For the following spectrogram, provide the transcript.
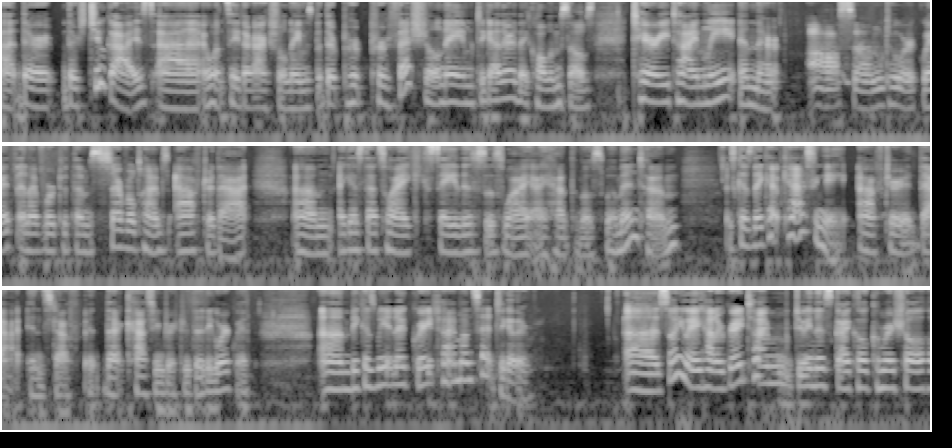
uh, there. There's two guys. Uh, I won't say their actual names, but their per- professional name together. They call themselves Terri Timely, and they're awesome to work with, and I've worked with them several times after that. Um, I guess that's why I say this is why I had the most momentum. Is because they kept casting me after that and stuff. That casting director that they work with, um, because we had a great time on set together. Uh, so anyway, had a great time doing this Geico commercial.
